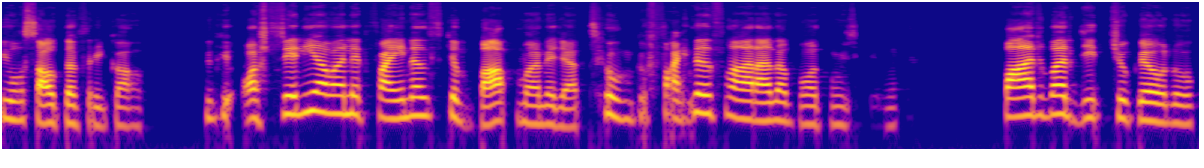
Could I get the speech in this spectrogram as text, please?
कि वो साउथ अफ्रीका हो क्योंकि ऑस्ट्रेलिया वाले फाइनल्स के बाप माने जाते हैं, उनको फाइनल्स में हराना बहुत मुश्किल है। पाँच बार जीत चुके हो लोग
